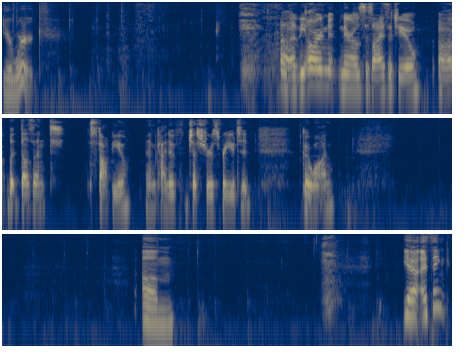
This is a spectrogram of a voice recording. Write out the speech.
your work. Uh, the Arn narrows his eyes at you, uh, but doesn't stop you, and kind of gestures for you to go on. Um, yeah, I think.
